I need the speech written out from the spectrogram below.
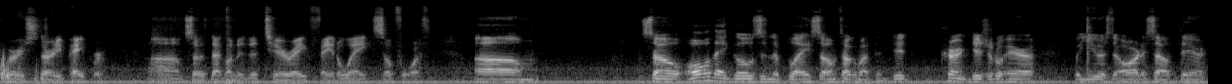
very sturdy paper. Um, so it's not going to deteriorate, fade away, so forth. Um, so all that goes into play. So I'm talking about the di current digital era for you as the artist out there.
